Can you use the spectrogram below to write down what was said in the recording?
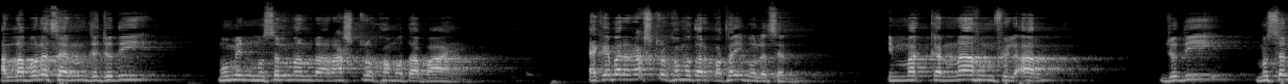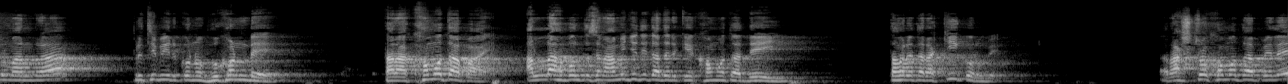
আল্লাহ বলেছেন যে যদি মুমিন মুসলমানরা রাষ্ট্র ক্ষমতা পায়। একেবারে রাষ্ট্র ক্ষমতার কথাই বলেছেন। ইম্মাক্কান্নাহুম ফিল আর যদি মুসলমানরা পৃথিবীর কোন ভূখণ্ডে তারা ক্ষমতা পায়, আল্লাহ বলতেছেন, আমি যদি তাদেরকে ক্ষমতা দেই, তাহলে তারা কি করবে? রাষ্ট্র ক্ষমতা পেলে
